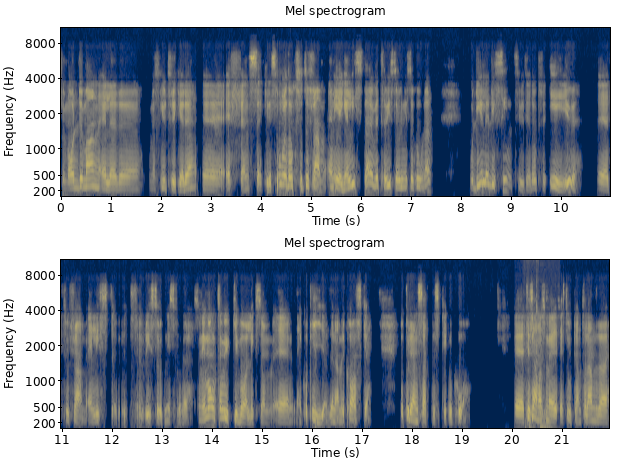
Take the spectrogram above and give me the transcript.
förmådde man, eller om jag ska uttrycka det, eh, FNs säkerhetsråd också ta fram en egen lista över terroristorganisationer. Och det ledde i sin tur till att också EU eh, tog fram en lista över terroristorganisationer som i mångt och mycket var liksom, eh, en kopia av den amerikanska. Och på den sattes PKK eh, tillsammans med ett stort antal andra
